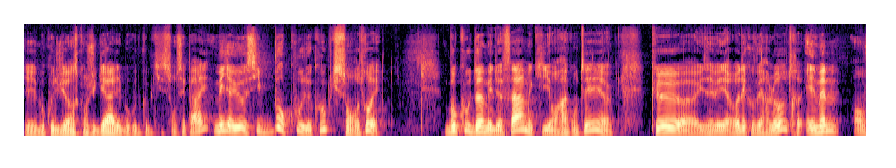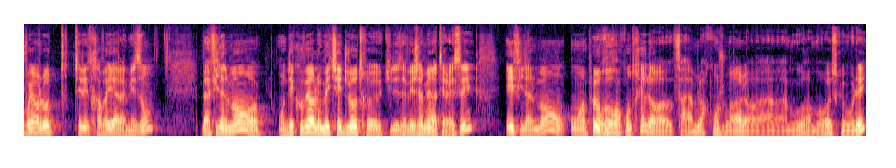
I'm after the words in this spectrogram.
il y a eu beaucoup de violences conjugales et beaucoup de couples qui se sont séparés, mais il y a eu aussi beaucoup de couples qui se sont retrouvés. Beaucoup d'hommes et de femmes qui ont raconté euh, qu'ils euh, avaient redécouvert l'autre, et même en voyant l'autre télétravailler à la maison, ben finalement, ont découvert le métier de l'autre euh, qui les avait jamais intéressés, et finalement ont un peu re-rencontré leur femme, leur conjoint, leur amour, amoureux, ce que vous voulez.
